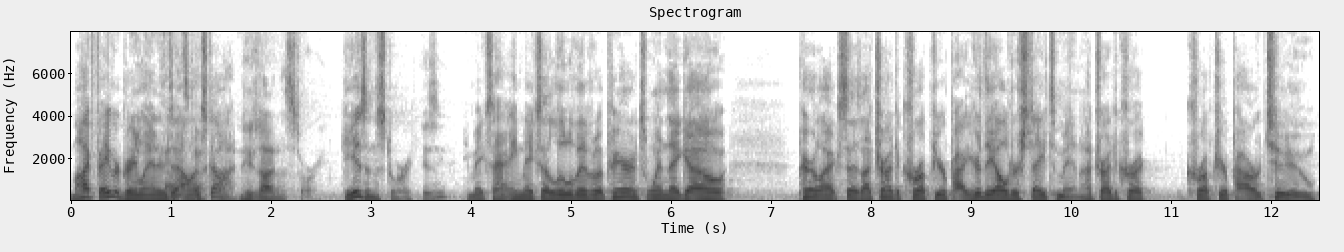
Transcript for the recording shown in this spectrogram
My favorite Green Lantern is Alan Scott. Who's not in the story? He is in the story. Is he? He makes a, he makes a little bit of an appearance when they go. Parallax says, "I tried to corrupt your power. You're the elder statesman. I tried to correct, corrupt your power too,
